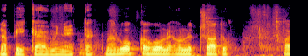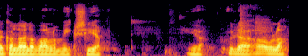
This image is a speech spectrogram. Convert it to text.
läpikäyminen. Että tämä luokkahuone on nyt saatu aika lailla valmiiksi ja, ja yläaula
